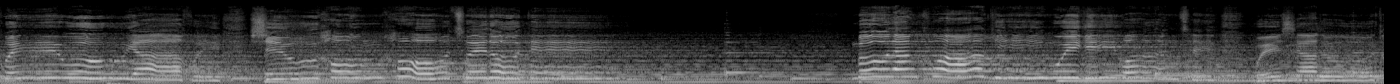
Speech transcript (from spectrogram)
花，有夜花，受风雨吹落地，无人看见每语怨切，花谢落土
